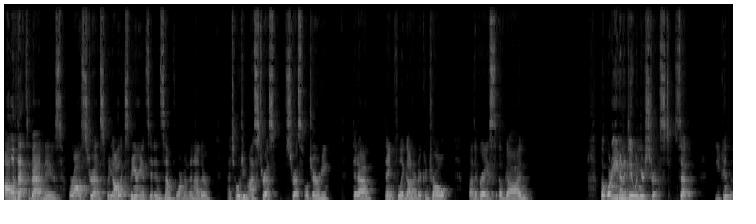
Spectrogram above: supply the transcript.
all of that's bad news. We're all stressed. We all experience it in some form or another. I told you my stress stressful journey that I thankfully got under control by the grace of God. But what are you going to do when you're stressed? So, you can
